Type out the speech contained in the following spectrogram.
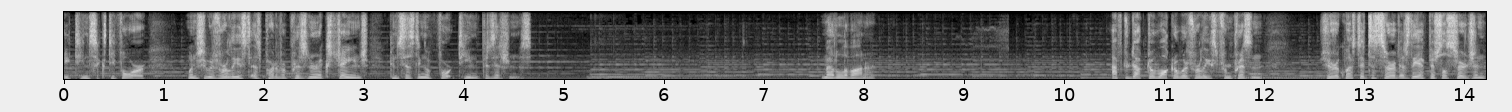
1864, when she was released as part of a prisoner exchange consisting of 14 physicians. Medal of Honor. After Dr. Walker was released from prison, she requested to serve as the official surgeon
